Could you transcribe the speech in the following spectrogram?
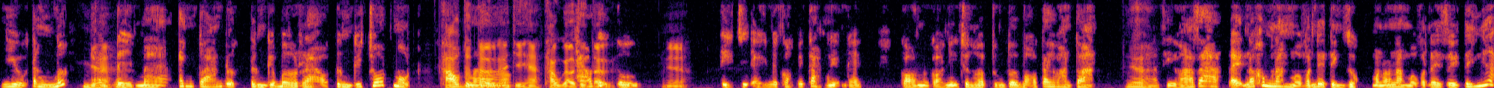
nhiều tầng mức yeah. Dạ. để mà thanh toán được từng cái bờ rào từng cái chốt một tháo từ từ ha chị ha tháo gỡ tháo từ từ, từ. Yeah. thì chị ấy mới có cái cảm nghiệm đấy còn có những trường hợp chúng tôi bó tay hoàn toàn yeah. à, thì hóa ra lại nó không nằm ở vấn đề tình dục mà nó nằm ở vấn đề giới tính á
